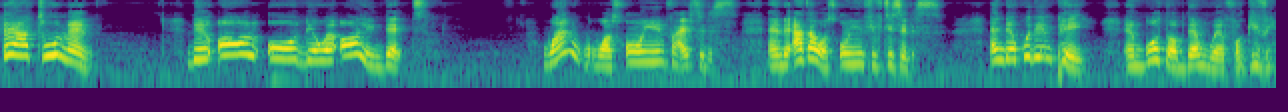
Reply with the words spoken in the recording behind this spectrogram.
there are two men. They all owed they were all in debt. One was owing five cedis and the other was owing 50 cedis. And they couldn't pay and both of them were forgiven.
